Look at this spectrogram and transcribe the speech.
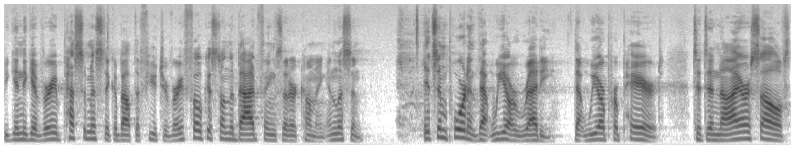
begin to get very pessimistic about the future, very focused on the bad things that are coming. And listen, it's important that we are ready, that we are prepared to deny ourselves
